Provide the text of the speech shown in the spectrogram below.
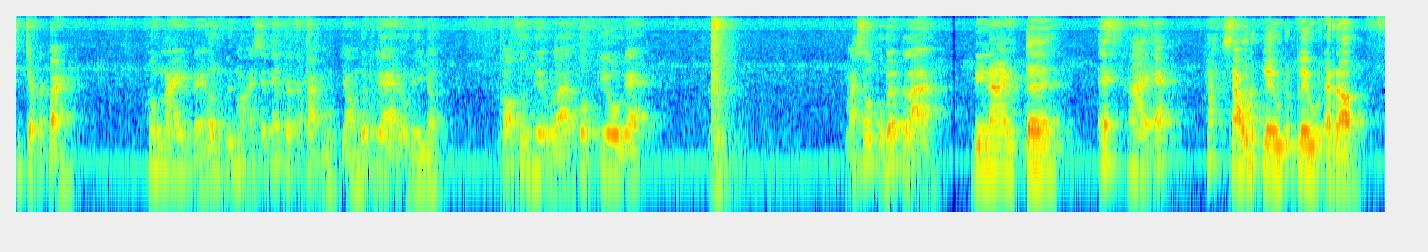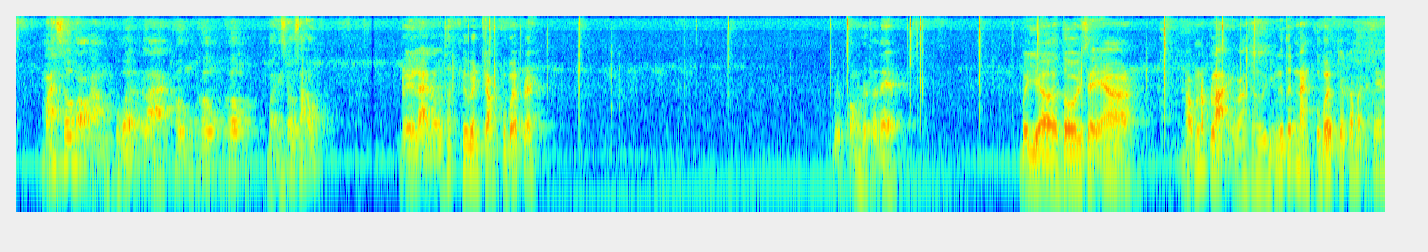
Xin chào các bạn. Hôm nay rẻ hơn khuyến mãi sẽ test cho các bạn một dòng bếp ga nội địa Nhật, có thương hiệu là Tokyo Ga. Mã số của bếp là Rinnai TS2FH6WWR Mã số bảo hành của bếp là 000766 Đây là nội thất phía bên trong của bếp đây. Bếp còn rất là đẹp. Bây giờ tôi sẽ đóng nắp lại và thử những cái tính năng của bếp cho các bạn xem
